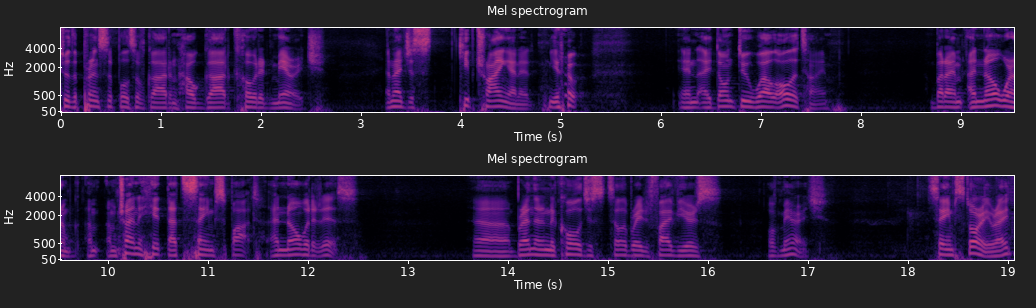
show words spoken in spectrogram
to the principles of God and how God coded marriage. And I just keep trying at it, you know. And I don't do well all the time. But I'm, I know where I'm, I'm, I'm trying to hit that same spot. I know what it is. Uh, Brandon and Nicole just celebrated five years of marriage. Same story, right?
